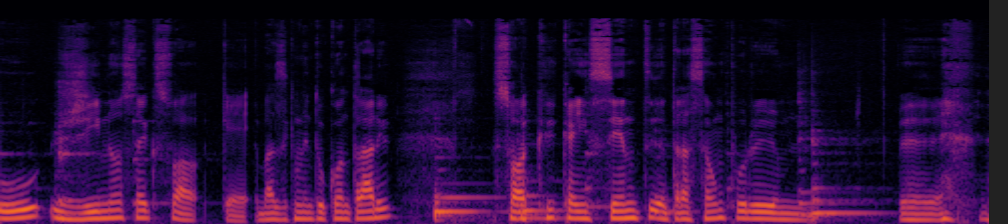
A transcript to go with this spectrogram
o ginossexual, que é basicamente o contrário, só que quem sente atração por. Um, uh,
